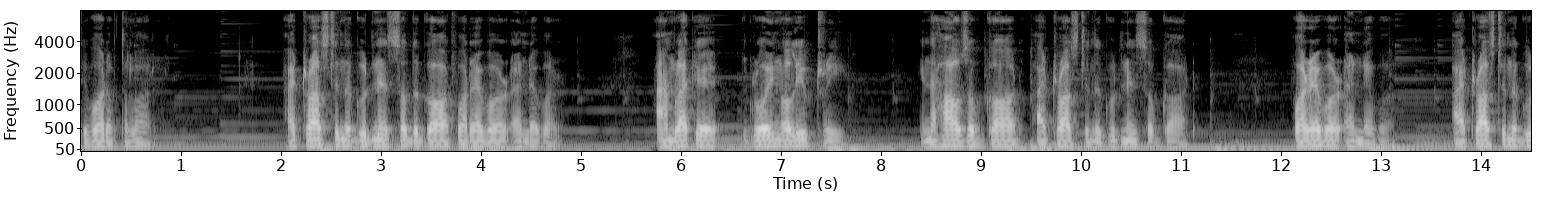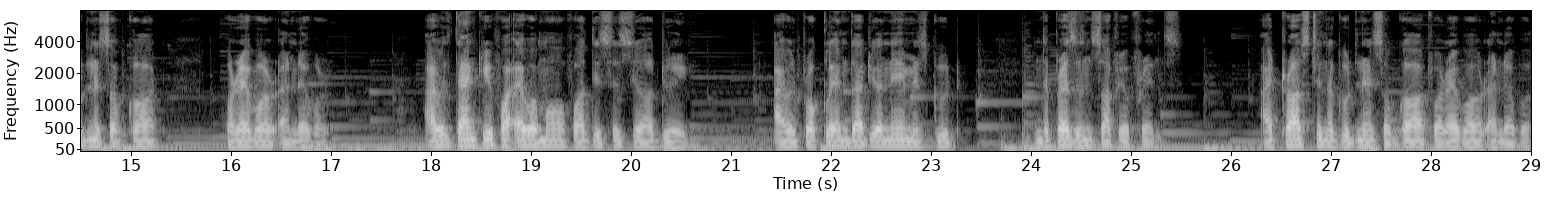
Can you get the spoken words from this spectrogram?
The word of the Lord. I trust in the goodness of the God forever and ever. I am like a growing olive tree. In the house of God, I trust in the goodness of God forever and ever. I trust in the goodness of God forever and ever. I will thank you for evermore, for this is your doing. I will proclaim that your name is good in the presence of your friends. I trust in the goodness of God forever and ever.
